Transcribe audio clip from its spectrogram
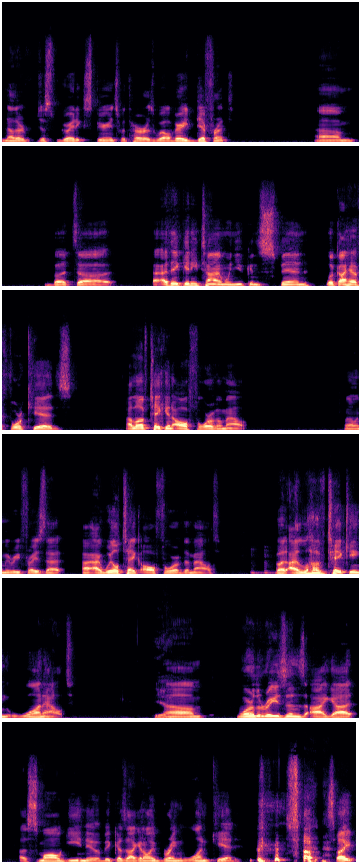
another just great experience with her as well. Very different, um, but uh, I think anytime when you can spend, look, I have four kids. I love taking all four of them out. Well, let me rephrase that. I, I will take all four of them out, but I love taking one out. Yeah. Um, one of the reasons I got a small Gheenoe because I can only bring one kid. so it's like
